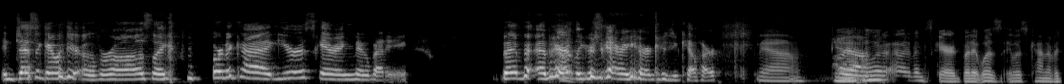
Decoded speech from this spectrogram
and Jessica with your overalls. Like Mordecai, you're scaring nobody. But, but apparently, oh. you're scaring her because you kill her. Yeah. Oh, Yeah, yeah. I would, I would have been scared, but it was it was kind of a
